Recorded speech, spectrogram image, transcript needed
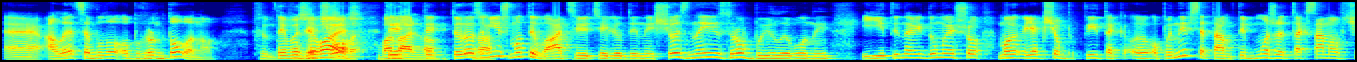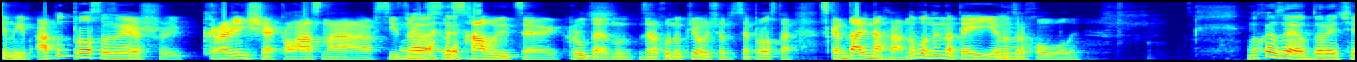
Е, але це було обґрунтовано. Ти виживаєш банально. Ти, ти, ти розумієш мотивацію цієї людини, що з нею зробили вони. І ти навіть думаєш, що якщо б ти так е, опинився там, ти б може так само вчинив. А тут просто, знаєш, кровіща, класна, всі Е. схаваються, круто. Ну, за рахунок цього, що це просто скандальна гра. Ну, вони на те Мгм. розраховували. Ну, хз, от, до речі,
